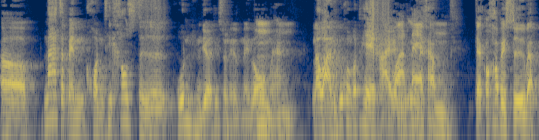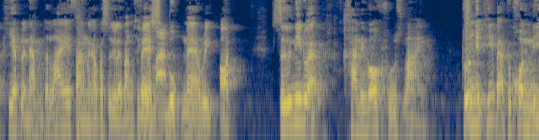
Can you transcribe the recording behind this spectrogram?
เอ่อน่าจะเป็นคนที่เข้าซื้อหุ้นเยอะที่สุดในในโลกนะฮะอืมระหว่างที่ทุกคนก็เทขายกันหอวาดยู่แรเนี่ยกนะครับอืมแกก็เข้าไปซื้อแบบเพียบเลยนะ ผมจะไล่ให้ฟังนะครับว่าซื้ออะไรบ้างซื้อเยอะมาก Facebook Marriott ซื้อนี่ด้วย Carnival Cruise Line ธุรกิจที่แบบทุกคนหนี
